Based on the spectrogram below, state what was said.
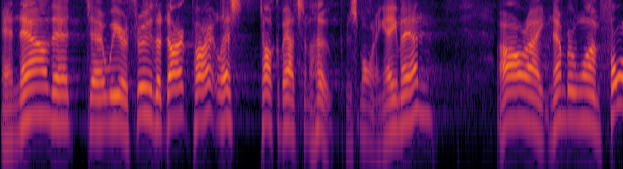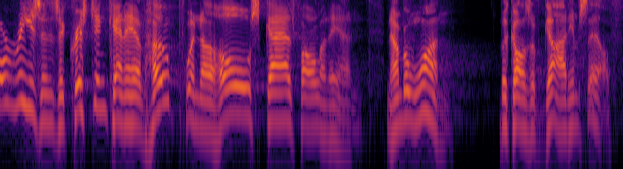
And now that uh, we are through the dark part, let's talk about some hope this morning. Amen? All right, number one, four reasons a Christian can have hope when the whole sky's falling in. Number one, because of God Himself.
